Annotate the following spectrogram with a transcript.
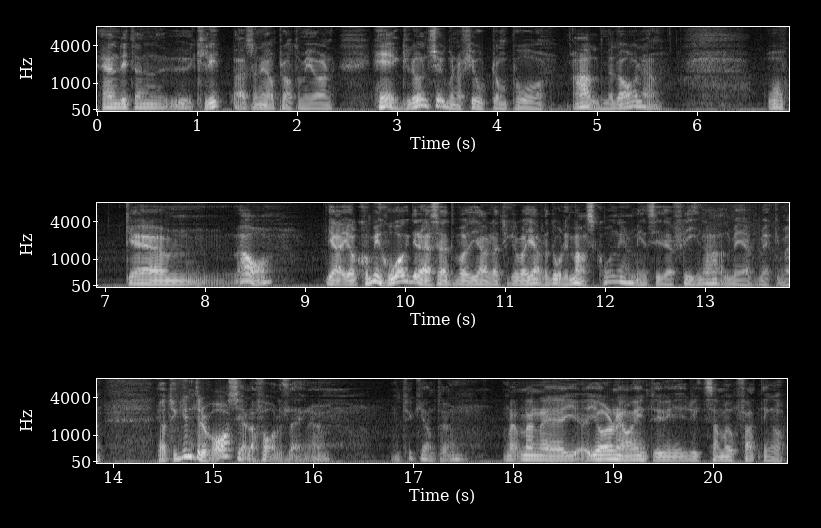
en liten klipp alltså när jag pratade med Göran Hägglund 2014 på Almedalen. Och ehm, ja, Ja, jag kommer ihåg det där så att det var jävla, jag tycker det var jävla dålig maskhållning från min sida. Jag flinade halv jävligt mycket men jag tycker inte det var så jävla farligt längre. Det tycker jag inte. Men, men eh, Göran och jag har inte riktigt samma uppfattning och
